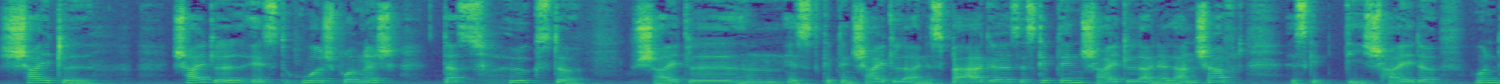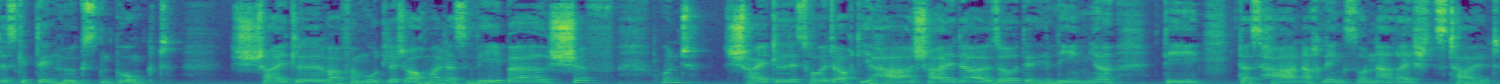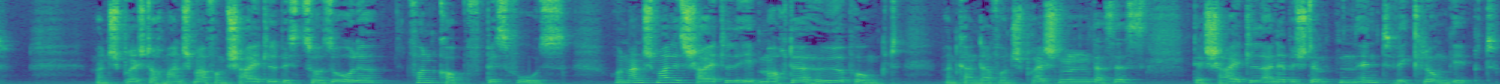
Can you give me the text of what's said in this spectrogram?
Scheitel. Scheitel ist ursprünglich das Höchste. Scheitel, hm, es gibt den Scheitel eines Berges, es gibt den Scheitel einer Landschaft, es gibt die Scheide und es gibt den höchsten Punkt. Scheitel war vermutlich auch mal das Weberschiff und Scheitel ist heute auch die Haarscheide, also der Linie, die das Haar nach links und nach rechts teilt. Man spricht auch manchmal vom Scheitel bis zur Sohle, von Kopf bis Fuß. Und manchmal ist Scheitel eben auch der Höhepunkt. Man kann davon sprechen, dass es der Scheitel einer bestimmten Entwicklung gibt.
